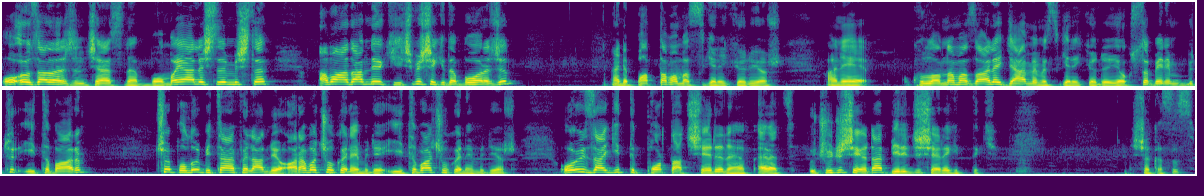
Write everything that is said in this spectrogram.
O özel aracın içerisine bomba yerleştirilmişti. Ama adam diyor ki hiçbir şekilde bu aracın hani patlamaması gerekiyor diyor. Hani kullanılamaz hale gelmemesi gerekiyor diyor. Yoksa benim bütün itibarım çöp olur biter falan diyor. Araba çok önemli diyor. İtibar çok önemli diyor. O yüzden gitti Portland şehrine. Evet. Üçüncü şehirden birinci şehre gittik. Şakasız.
